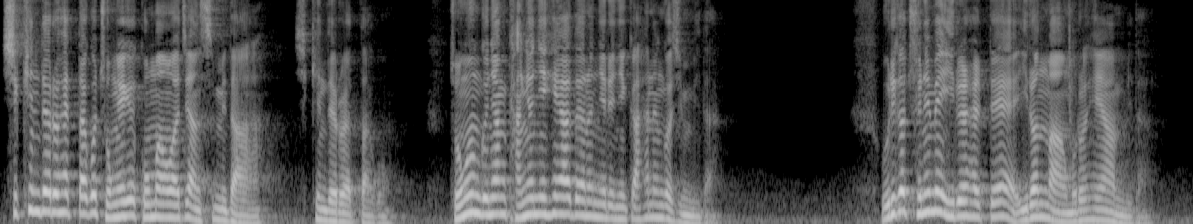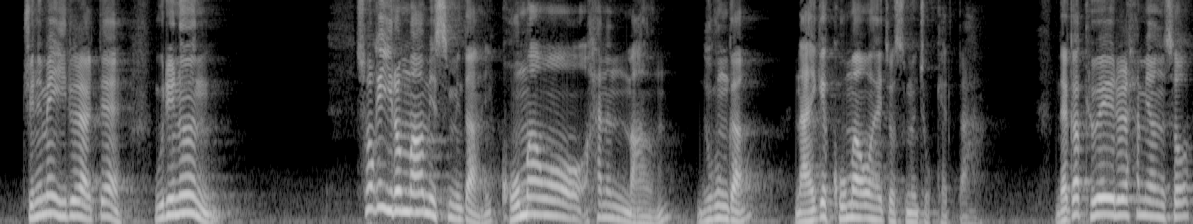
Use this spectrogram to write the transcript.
시킨 대로 했다고 종에게 고마워하지 않습니다. 시킨 대로 했다고. 종은 그냥 당연히 해야 되는 일이니까 하는 것입니다. 우리가 주님의 일을 할 때 이런 마음으로 해야 합니다. 주님의 일을 할 때 우리는 속에 이런 마음이 있습니다. 고마워하는 마음. 누군가 나에게 고마워해 줬으면 좋겠다. 내가 교회 일을 하면서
